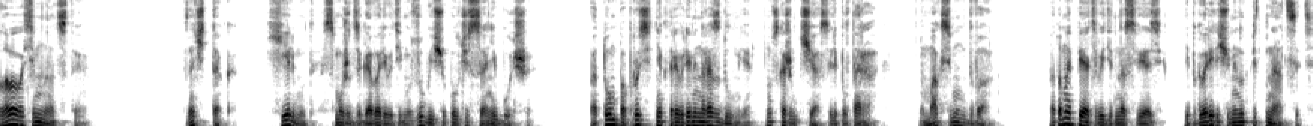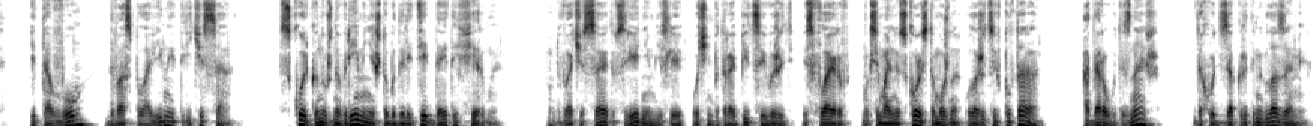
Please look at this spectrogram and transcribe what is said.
Глава 18. Значит так. Хельмут сможет заговаривать ему зубы еще полчаса, не больше. Потом попросит некоторое время на раздумье, ну, скажем, час или полтора, но максимум два. Потом опять выйдет на связь и поговорит еще минут пятнадцать. Итого два с половиной-три часа. Сколько нужно времени, чтобы долететь до этой фермы? Ну, два часа – это в среднем, если очень поторопиться и выжать из флайеров максимальную скорость, то можно уложиться и в полтора. А дорогу ты знаешь? Да хоть с закрытыми глазами.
